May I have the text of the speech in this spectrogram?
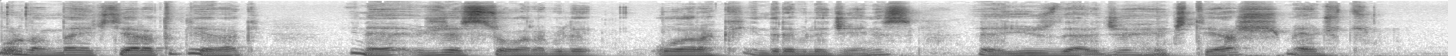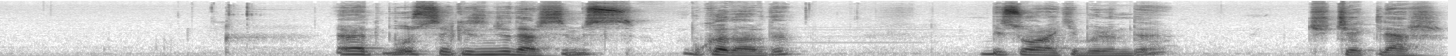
buradan da HDR'a tıklayarak yine ücretsiz olarak bile olarak indirebileceğiniz yüzlerce HDR mevcut. Evet bu 8. dersimiz bu kadardı. Bir sonraki bölümde çiçekler,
